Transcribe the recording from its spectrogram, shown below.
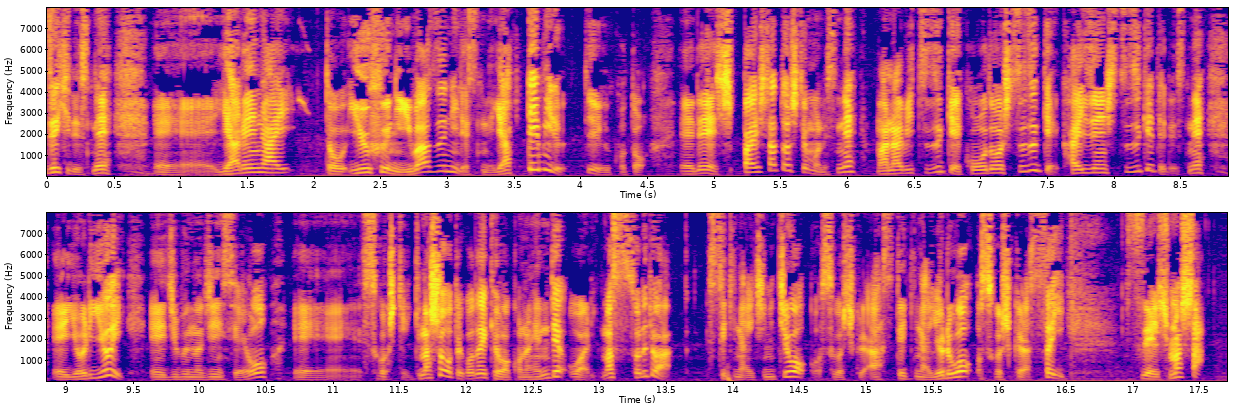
ぜひですね、えー、やれないというふうに言わずにですね、やってみるっていうこと。えで、失敗したとしてもですね、学び続け、行動し続け、改善し続けてですね、えより良い、え自分の人生を、え過ごしていきましょうということで今日はこの辺で終わります。それでは、素敵な一日をお過ごしくだ、素敵な夜をお過ごしください。失礼しました。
